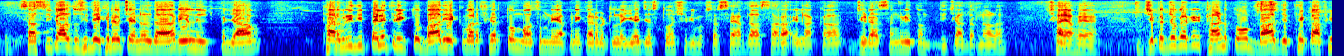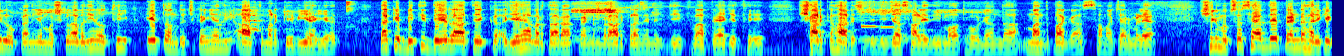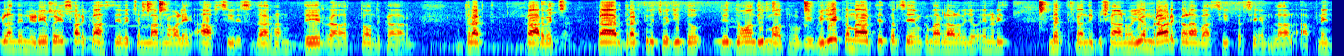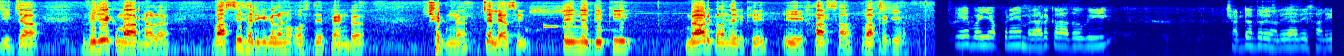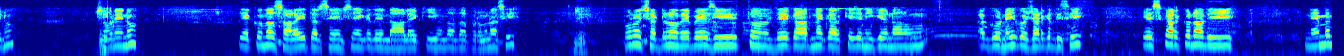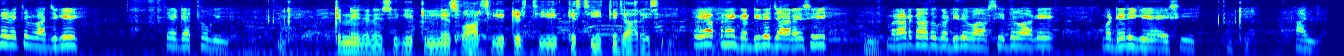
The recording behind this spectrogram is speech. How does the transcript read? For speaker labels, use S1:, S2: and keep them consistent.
S1: ਸਤਿ ਸ਼੍ਰੀ ਅਕਾਲ, ਤੁਸੀਂ ਦੇਖ ਰਹੇ ਹੋ ਚੈਨਲ ਦਾ ਰੀਅਲ ਨਿਊਜ਼ ਪੰਜਾਬ। ਫਰਵਰੀ ਦੀ ਪਹਿਲੀ ਤਰੀਕ ਤੋਂ ਬਾਅਦ ਇੱਕ ਵਾਰ ਫਿਰ ਤੋਂ ਮੌਸਮ ਨੇ ਆਪਣੀ ਕਰਵਟ ਲਈ ਹੈ, ਜਿਸ ਤੋਂ ਸ਼੍ਰੀ ਮੁਕਤਸਰ ਸਾਹਿਬ ਦਾ ਸਾਰਾ ਇਲਾਕਾ ਜਿਹੜਾ ਸੰਘਣੀ ਧੁੰਦ ਦੀ ਚਾਦਰ ਨਾਲ ਛਾਇਆ ਹੋਇਆ ਹੈ। ਜ਼ਿਕਰਯੋਗ ਹੈ ਕਿ ਠੰਡ ਤੋਂ ਬਾਅਦ ਜਿੱਥੇ ਕਾਫੀ ਲੋਕਾਂ ਦੀਆਂ ਮੁਸ਼ਕਲਾਂ ਵਧੀਆਂ, ਉੱਥੇ ਹੀ ਇਹ ਧੁੰਦ ਚ ਕਈਆਂ ਦੀ ਆਫਤ ਬਣ ਕੇ ਵੀ ਆਈ ਹੈ। ਤਾਂ ਕਿ ਬੀਤੀ ਦੇਰ ਰਾਤ ਇੱਕ ਅਜਿਹਾ ਵਰਤਾਰਾ ਪਿੰਡ ਮਰਾੜ ਕਲਾਂ ਦੇ ਨਜ਼ਦੀਕ ਵਾਪਰਿਆ, ਜਿੱਥੇ ਸੜਕ ਹਾਦਸੇ 'ਚ ਜੀਜਾ ਸਾਲੇ ਦੀ ਮੌਤ ਹੋ ਜਾਣ ਦਾ ਮੰਦਭਾਗਾ ਸਮਾਚਾਰ ਮਿਲਿਆ। ਸ਼੍ਰੀ ਮੁਕਤਸਰ ਸਾਹਿਬ ਦੇ ਪਿੰਡ ਹਰੀਕੇ ਕਲਾਂ ਦੇ ਨੇੜੇ ਹੋਏ ਸੜਕ ਹਾਦਸੇ ਵਿੱਚ ਮਰਨ ਵਾਲੇ ਆਪਸੀ ਰਿਸ਼ਤੇਦਾਰ ਹਨ। ਦੇਰ ਰਾਤ ਧੁੰਦ ਕਾਰਨ ਦਰਖਤ ਕਾਰ ਵਿੱਚ, ਕਾਰ ਦਰਖਤ ਵਿੱਚ ਵੱਜੀ ਦੋ ਤੇ ਦੋਵਾਂ ਦੀ ਮੌਤ ਹੋ ਗਈ। ਵਿਜੇ ਕੁਮਾਰ ਤੇ ਤਰਸੇਮ ਕੁਮਾਰ ਲਾਲ ਵਜੋਂ ਇਹਨਾਂ ਦੀ ਮ੍ਰਿਤਕਾਂ ਦੀ ਪਛਾਣ ਹੋਈ ਹੈ। ਮਰਾੜ ਕਲਾਂ ਵਾਸੀ ਤਰਸੇਮ ਲਾਲ ਆਪਣੇ ਜੀਜਾ ਵਿਜੇ ਕੁਮਾਰ ਨਾਲ ਵਾਸੀ ਹਰੀਕੇ ਕਲਾਂ ਨੂੰ ਉਸ ਦੇ ਪਿੰਡ ਛੱਡਣ ਚੱਲਿਆ ਸੀ ਤੇ ਨਜ਼ਦੀਕੀ ਮਰਾੜ ਕਲਾਂ ਦੇ ਵਿਖੇ ਇਹ ਹਾਦਸਾ ਵਾਪਰ ਗਿਆ।
S2: ਇਹ ਬਾਈ ਆਪਣੇ ਮਰਾੜ ਕਲਾ ਤੋਂ ਗਈ ਛੱਡਣ ਤੋਂ ਆਉਂਦੇ ਆ ਦੇ ਸਾਲੇ ਨੂੰ ਸੋਹਣੇ ਨੂੰ। ਇੱਕ ਉਹਦਾ ਸਾਲਾ ਹੀ ਤਰਸੇਮ ਸਿੰਘ ਦੇ ਨਾਲ ਹੈ ਕੀ ਉਹਨਾਂ ਦਾ ਪਰਮਨਾ ਸੀ।
S3: ਜੀ।
S2: ਉਹਨੂੰ ਛੱਡਣ ਆਉਂਦੇ ਪਏ ਸੀ ਧੁੰਦ ਦੇ ਕਾਰਨ ਕਰਕੇ ਜਾਨੀ ਕਿ ਉਹਨਾਂ ਨੂੰ ਅੱਗੋਂ ਨਹੀਂ ਕੋਈ ਸੜਕ ਦਿਸੀ ਇਸ ਕਰਕੇ ਉਹਨਾਂ ਦੀ ਨਿੰਮ ਦੇ ਵਿੱਚ ਵੱਜ ਗਏ ਤੇ ਡੈਥ ਹੋ ਗਈ।
S3: ਕਿੰਨੇ ਜਣੇ ਸੀਗੇ ਕਿੰਨੇ ਸਵਾਰ ਸੀਗੇ ਕਿਸ ਚੀਜ਼ ਕਿਸ ਚੀਜ਼ ਤੇ ਜਾ ਰਹੇ ਸੀਗੇ?
S2: ਇਹ ਆਪਣੇ ਗੱਡੀ ਤੇ ਜਾ ਰਹੇ ਸੀ। ਮਰਾੜ ਕਲਾ ਤੋਂ ਗੱਡੀ ਤੇ ਵਾਪਸੀ ਇੱਧਰੋਂ ਆ ਕੇ ਵੱਡੇ ਰੀਗੇ ਆਏ ਸੀ।
S3: ਓਕੇ
S2: ਹਾਂਜੀ।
